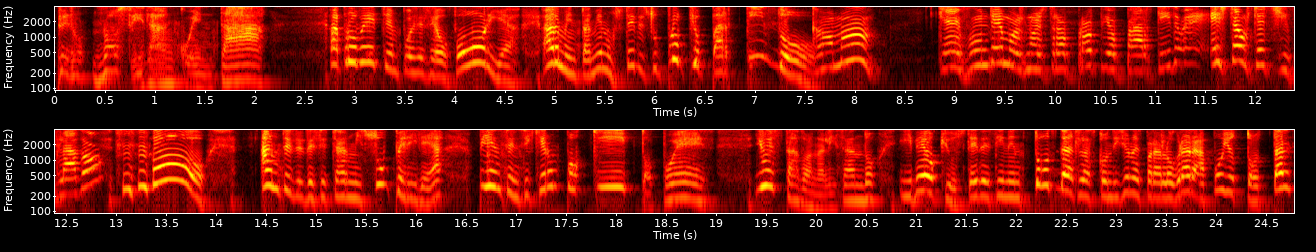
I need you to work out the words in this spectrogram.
Pero no se dan cuenta. Aprovechen pues esa euforia. Armen también ustedes su propio partido. ¿Cómo? ¿Que fundemos nuestro propio partido? ¿Está usted chiflado? No. Antes de desechar mi super idea, piensen siquiera un poquito, pues. Yo he estado analizando y veo que ustedes tienen todas las condiciones para lograr apoyo total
